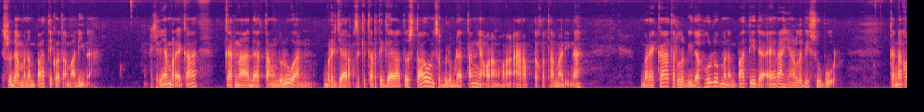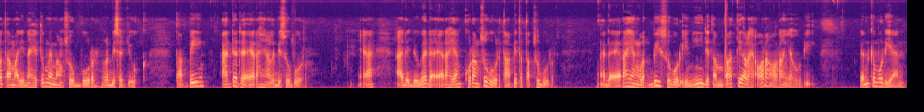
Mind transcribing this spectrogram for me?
sudah menempati kota Madinah. Akhirnya mereka karena datang duluan berjarak sekitar 300 tahun sebelum datangnya orang-orang Arab ke kota Madinah, mereka terlebih dahulu menempati daerah yang lebih subur. Karena kota Madinah itu memang subur, lebih sejuk, tapi ada daerah yang lebih subur. Ya, ada juga daerah yang kurang subur tapi tetap subur. Nah, daerah yang lebih subur ini ditempati oleh orang-orang Yahudi. Dan kemudian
